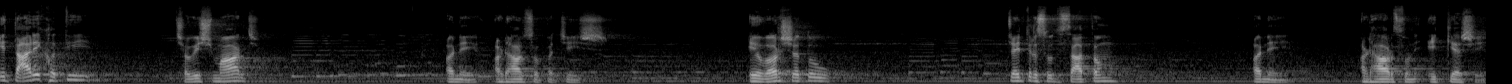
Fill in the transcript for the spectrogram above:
એ તારીખ હતી છવ્વીસ માર્ચ અને અઢારસો પચીસ. એ વર્ષ હતું ચૈત્ર સુદ સાતમ અને અઢારસો ને એક્યાસી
